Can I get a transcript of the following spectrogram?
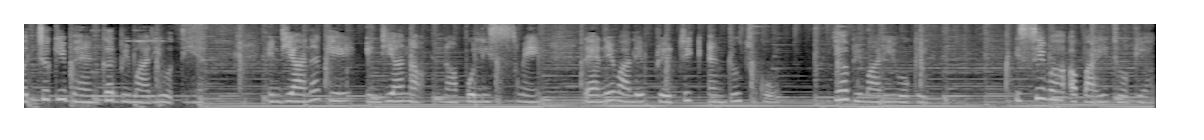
बच्चों की भयंकर बीमारी होती है। इंडियाना के इंडियाना नापोलिस में रहने वाले फ्रेडरिक एंड्रूज को यह बीमारी हो गई। इससे वह अपाहिज हो गया।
